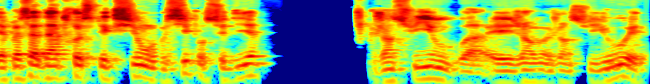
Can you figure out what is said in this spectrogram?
Et après ça, d'introspection aussi pour se dire j'en suis où quoi, et j'en suis où. Et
